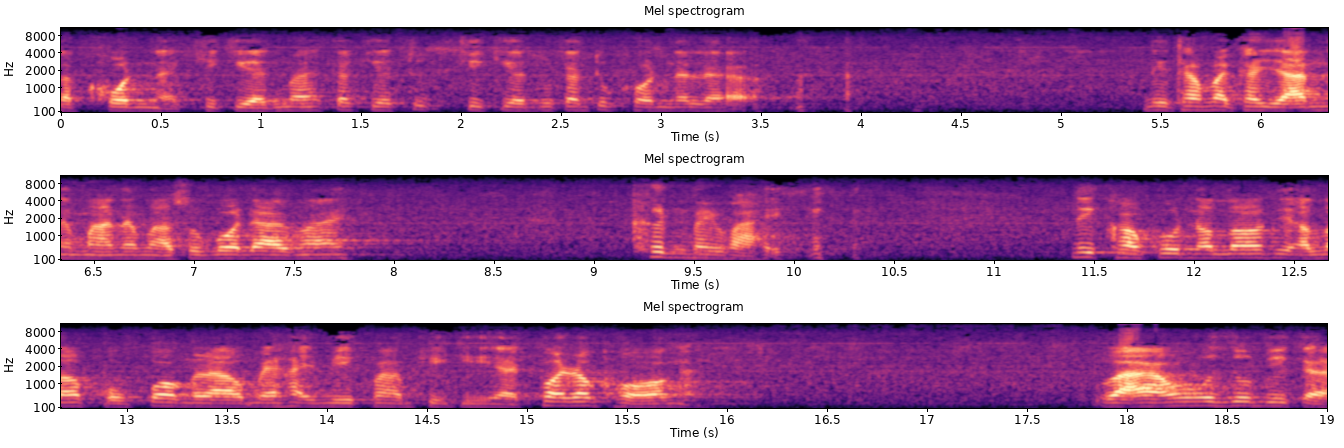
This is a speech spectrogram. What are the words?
ละคนน่ะขี้เกียจไหมก็เกียจขี้เกียจดูกันทุกคนนั่นแหละนี่ทำไมขยันมานมาสุโบได้ไหมขึ้นไม่ไหว นี่ขอบคุณอัลลอฮ์ที่อัลลอฮ์ปกป้องเราไม่ให้มีความขี้เกียจเพราะเราของอะว่าอูซุบิกะ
